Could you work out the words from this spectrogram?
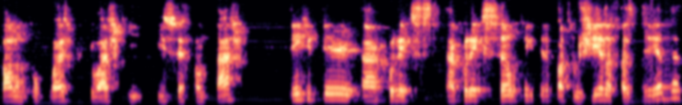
fala um pouco mais, porque eu acho que isso é fantástico. Tem que ter a conexão, a conexão tem que ter 4G na fazenda.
